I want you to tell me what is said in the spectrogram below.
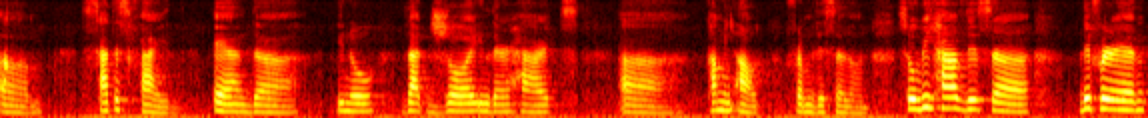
um, satisfied and uh, you know that joy in their hearts uh, coming out from the salon. So we have this uh, different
